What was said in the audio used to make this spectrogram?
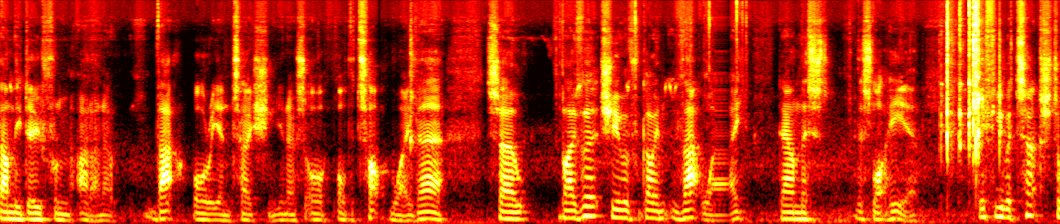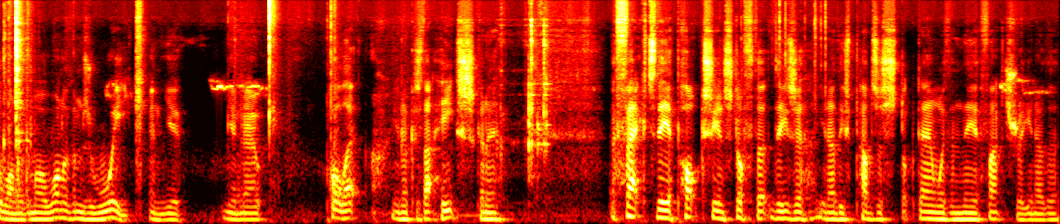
than they do from, I don't know, that orientation, you know, so, or, or the top way there. So by virtue of going that way, down this, this lot here, if you attach to one of them or one of them's weak and you, you know, pull it, you know, because that heat's going to affect the epoxy and stuff that these are, you know, these pads are stuck down within the factory, you know, the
